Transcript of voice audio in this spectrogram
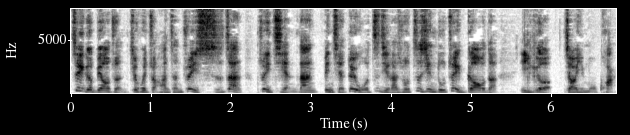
这个标准就会转换成最实战、最简单，并且对我自己来说自信度最高的一个交易模块。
